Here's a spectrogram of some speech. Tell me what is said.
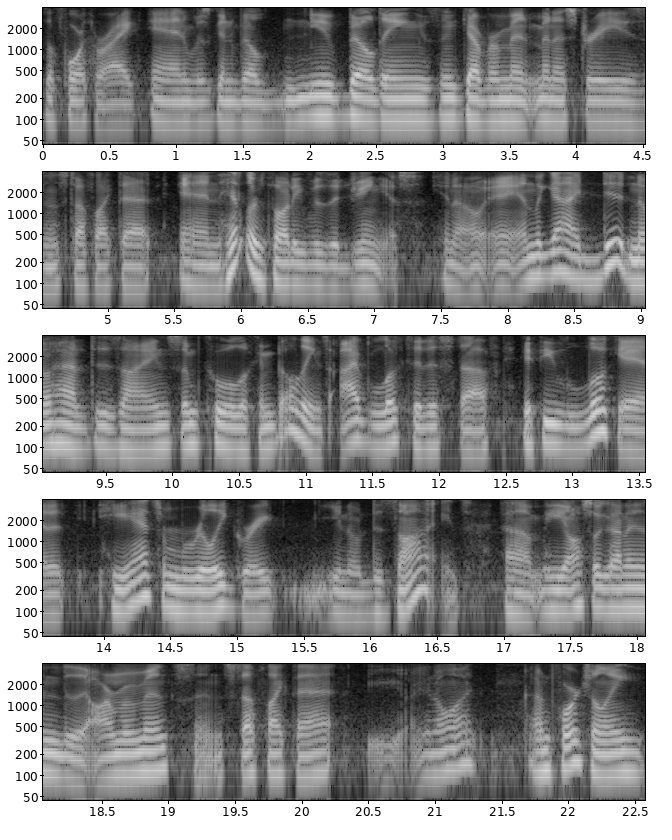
the Fourth Reich and was going to build new buildings and government ministries and stuff like that. And Hitler thought he was a genius, you know, and the guy did know how to design some cool looking buildings. I've looked at his stuff. If you look at it, he had some really great you know designs. Um, he also got into the armaments and stuff like that. You you know what? Unfortunately,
